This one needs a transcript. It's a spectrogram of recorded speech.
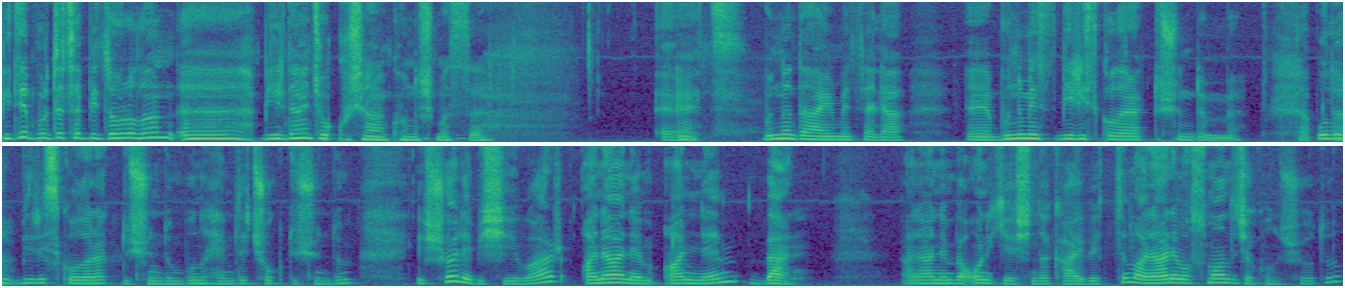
Bir de burada tabii zor olan e, birden çok kuşağın konuşması. Evet. evet. Buna dair mesela e, bunu bir risk olarak düşündün mü? Kitapta? Bunu bir risk olarak düşündüm. Bunu hem de çok düşündüm. E şöyle bir şey var. Anneannem, annem, ben. Anneannem ben 12 yaşında kaybettim. Anneannem Osmanlıca konuşuyordu.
